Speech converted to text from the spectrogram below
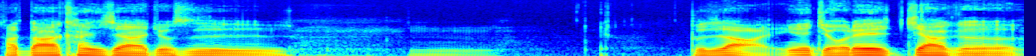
那大家看一下，就是嗯，不知道、欸，因为酒类价格，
